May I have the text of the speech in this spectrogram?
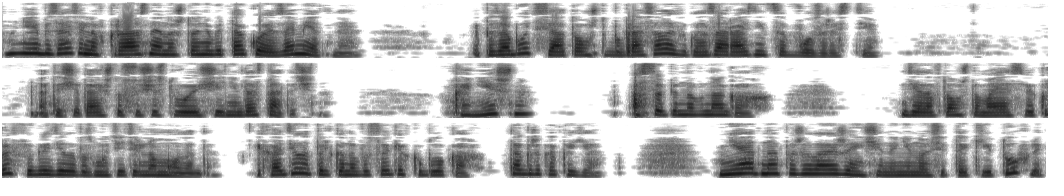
Ну, не обязательно в красное, но что-нибудь такое заметное. И позаботься о том, чтобы бросалась в глаза разница в возрасте. А ты считаешь, что существующее недостаточно? Конечно. Особенно в ногах. Дело в том, что моя свекровь выглядела возмутительно молодо и ходила только на высоких каблуках, так же, как и я. Ни одна пожилая женщина не носит такие туфли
